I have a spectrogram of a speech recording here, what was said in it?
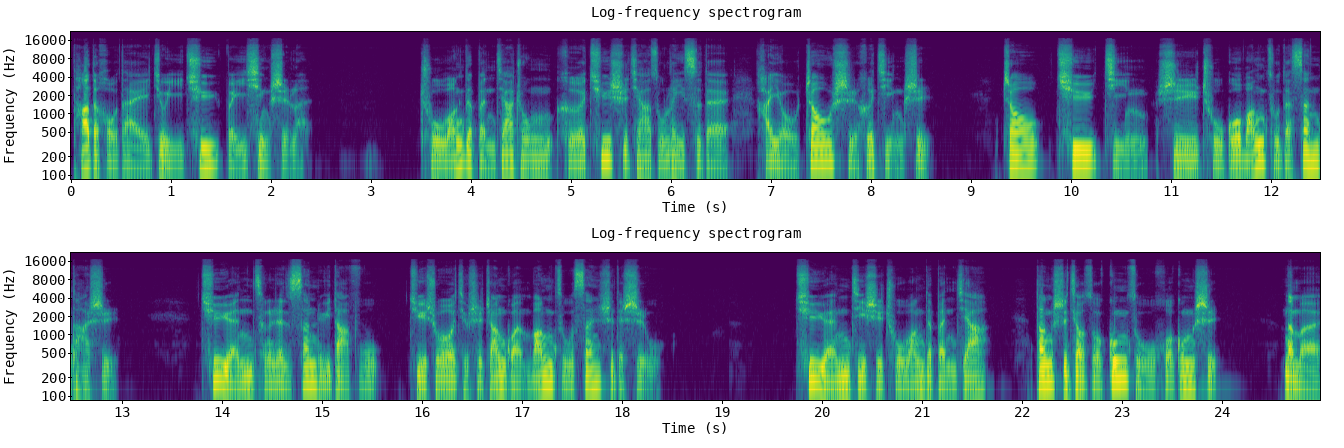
他的后代就以屈为姓氏了。楚王的本家中和屈氏家族类似的还有昭氏和景氏。昭、屈、景是楚国王族的三大氏。屈原曾任三闾大夫，据说就是掌管王族三世的事务。屈原既是楚王的本家，当时叫做公族或公氏，那么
